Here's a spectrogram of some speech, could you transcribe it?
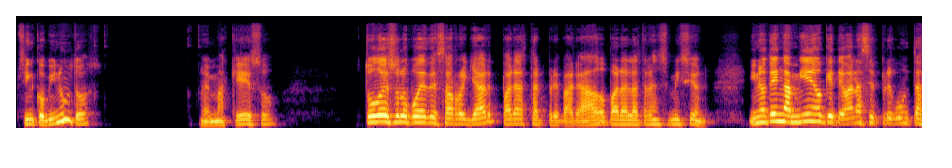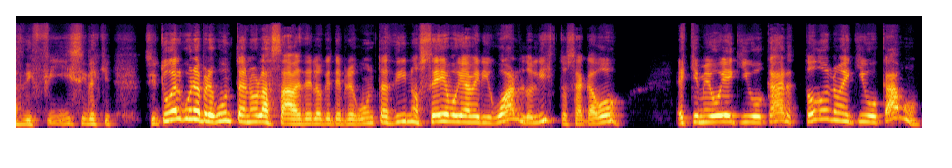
cinco minutos. No es más que eso. Todo eso lo puedes desarrollar para estar preparado para la transmisión. Y no tengas miedo que te van a hacer preguntas difíciles. Si tú alguna pregunta no la sabes de lo que te preguntas, di, no sé, voy a averiguarlo, listo, se acabó. Es que me voy a equivocar. Todos nos equivocamos.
